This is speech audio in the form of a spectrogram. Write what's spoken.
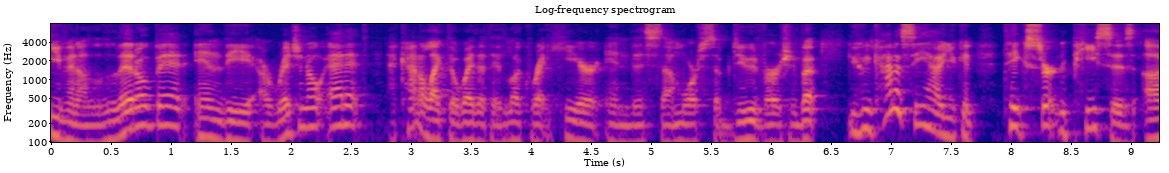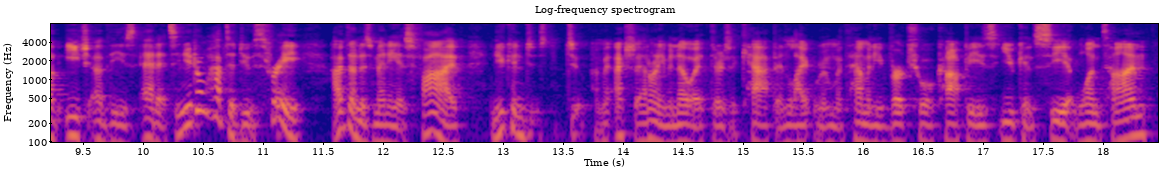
even a little bit in the original edit. I kind of like the way that they look right here in this uh, more subdued version, but you can kind of see how you can take certain pieces of each of these edits. And you don't have to do three. I've done as many as five. You can just do, I mean, actually, I don't even know if there's a cap in Lightroom with how many virtual copies you can see at one time.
